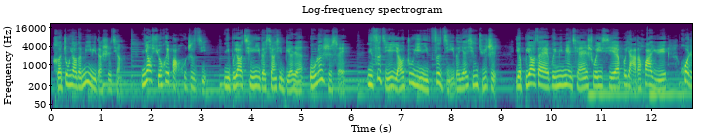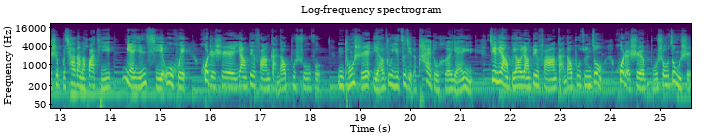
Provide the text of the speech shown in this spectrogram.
和重要的秘密的事情，你要学会保护自己，你不要轻易的相信别人，无论是谁，你自己也要注意你自己的言行举止。也不要在闺蜜面前说一些不雅的话语，或者是不恰当的话题，免引起误会，或者是让对方感到不舒服。你同时也要注意自己的态度和言语，尽量不要让对方感到不尊重，或者是不受重视。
